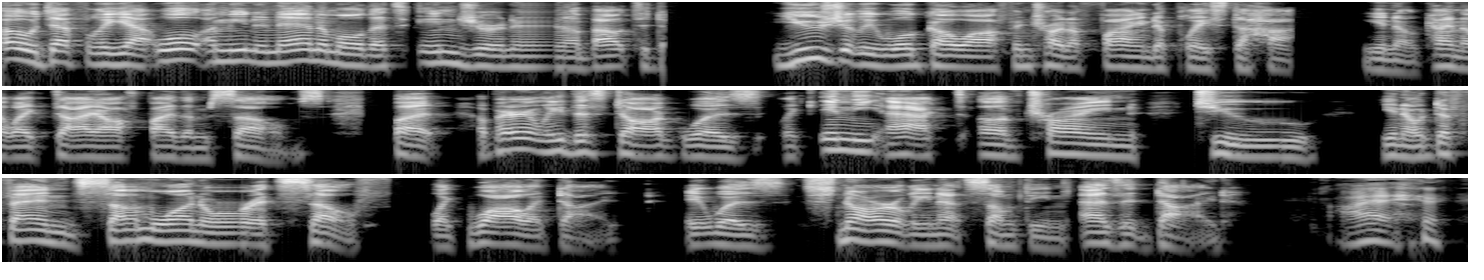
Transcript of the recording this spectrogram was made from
Oh, definitely, yeah. Well, I mean, an animal that's injured and about to die usually will go off and try to find a place to hide, you know, kind of like die off by themselves. But apparently, this dog was like in the act of trying to, you know, defend someone or itself, like while it died. It was snarling at something as it died. I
